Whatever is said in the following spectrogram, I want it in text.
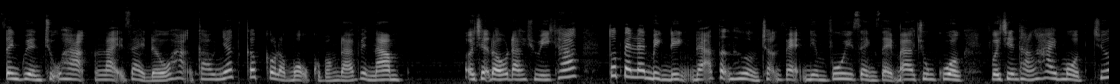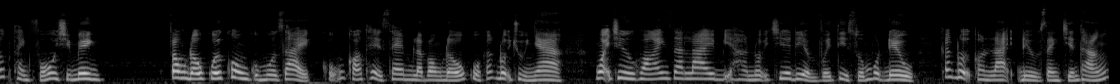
giành quyền trụ hạng lại giải đấu hạng cao nhất cấp câu lạc bộ của bóng đá Việt Nam. Ở trận đấu đáng chú ý khác, Tottenham Bình Định đã tận hưởng trọn vẹn niềm vui giành giải ba chung cuộc với chiến thắng 2-1 trước thành phố Hồ Chí Minh. Vòng đấu cuối cùng của mùa giải cũng có thể xem là vòng đấu của các đội chủ nhà, ngoại trừ Hoàng Anh Gia Lai bị Hà Nội chia điểm với tỷ số một đều, các đội còn lại đều giành chiến thắng.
